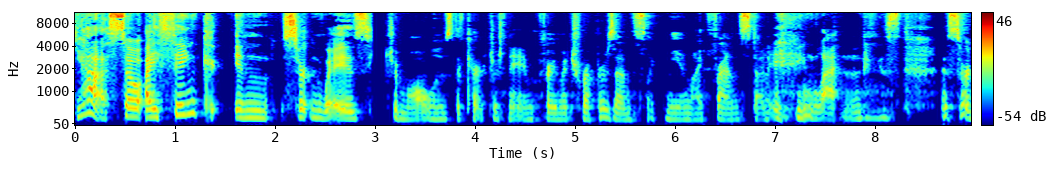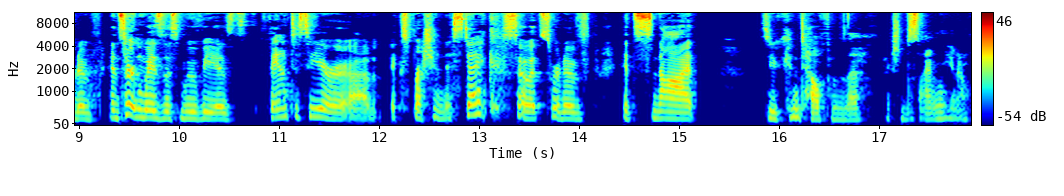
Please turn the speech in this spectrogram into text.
Yeah, so I think in certain ways, Jamal, who's the character's name, very much represents like me and my friends studying Latin. it's sort of, in certain ways, this movie is fantasy or um, expressionistic. So it's sort of, it's not, as you can tell from the action design, you know,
